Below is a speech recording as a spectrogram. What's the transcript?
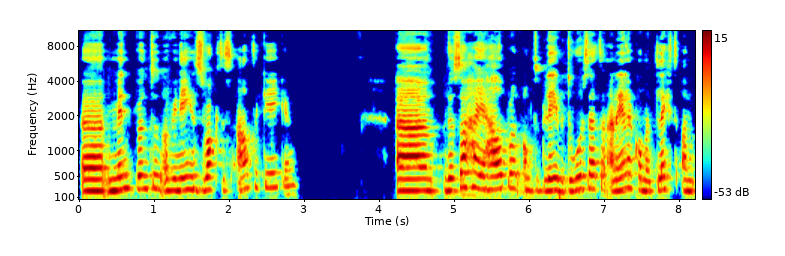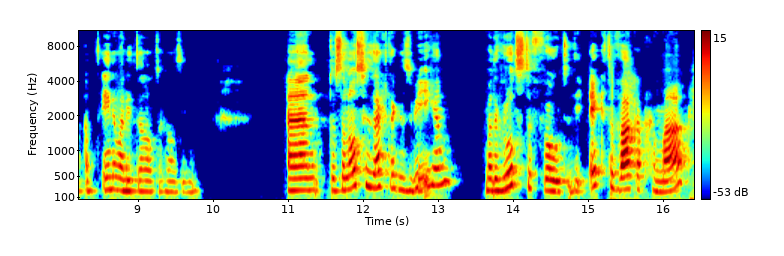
uh, minpunten of je eigen zwaktes aan te kijken. Um, dus dat gaat je helpen om te blijven doorzetten en eigenlijk om het licht aan, het einde van die tunnel te gaan zien. En tussen ons gezegd en gezwegen, maar de grootste fout die ik te vaak heb gemaakt,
